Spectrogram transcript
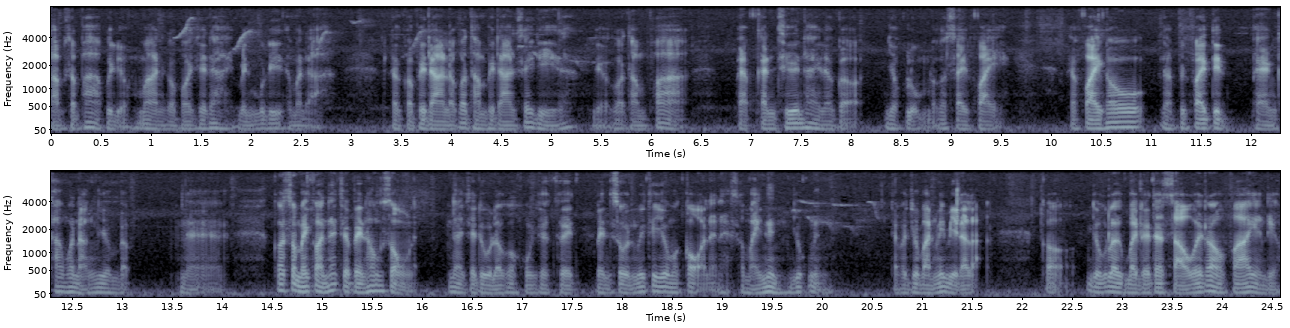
ตามสภาพก็เดี๋ยวม่านก็พอใช้ได้เป็นมุดีธรรมดา แล้วก็เพดานเราก็ทำเพดานใช้ดีนะเดี๋ยวก็ทำฝ้าแบบกันชื้นให้แล้วก็ยกหลุมแล้วก็ใส่ไฟ แต่ไฟเขาเป็นไฟติดแผงข้างผนังอยู่แบบนะก็สมัยก่อนน่าจะเป็นห้องส่งแหละน่าจะดูแล้วก็คงจะเคยเป็นศูนย์วิทยุมาก่อนนะนะสมัยหนึ่งยุคหนึ่ง แต่ปัจจุบันไม่มีแล้วล่ะ ก็ยกเลิกไปเหลือแต่เสาไว้รอบฟ้าอย่างเดียว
